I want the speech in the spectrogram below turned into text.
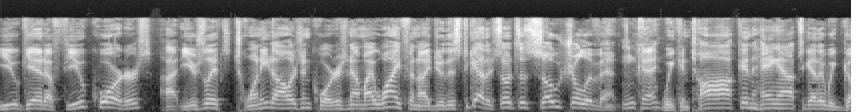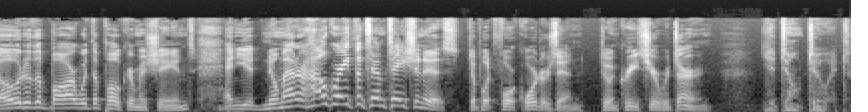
you get a few quarters. Uh, usually it's $20 in quarters. Now, my wife and I do this together, so it's a social event. Okay. We can talk and hang out together. We go to the bar with the poker machines, and you, no matter how great the temptation is to put four quarters in to increase your return, you don't do it.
